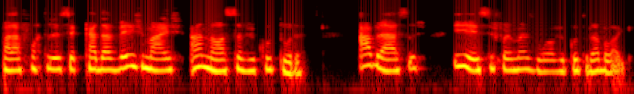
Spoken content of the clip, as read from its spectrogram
para fortalecer cada vez mais a nossa avicultura. Abraços e esse foi mais um Avicultura Blog.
